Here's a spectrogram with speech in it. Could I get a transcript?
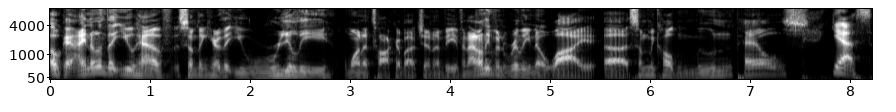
okay, I know that you have something here that you really want to talk about, Genevieve, and I don't even really know why. Uh, something called Moon Pals. Yes,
